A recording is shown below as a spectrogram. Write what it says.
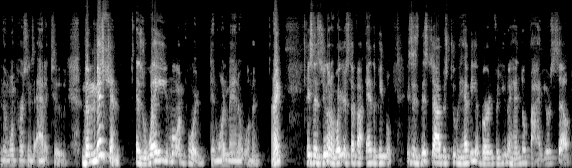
than one person's attitude. The mission is way more important than one man or woman. Right? He says, You're going to wear yourself out and the people. He says, This job is too heavy a burden for you to handle by yourself.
